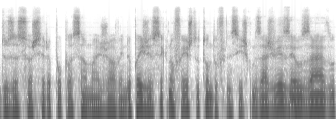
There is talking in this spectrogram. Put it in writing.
dos Açores ser a população mais jovem do país. Eu sei que não foi este o tom do Francisco, mas às vezes é usado,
